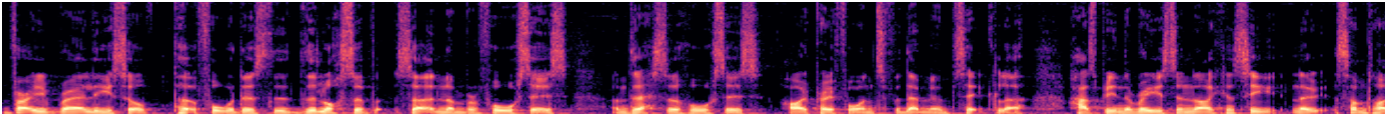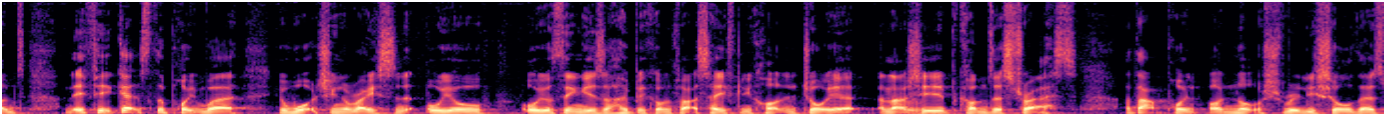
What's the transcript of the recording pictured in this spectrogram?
very rarely sort of put forward as the, the loss of a certain number of horses and the rest of the horses, high profile ones for them in particular, has been the reason. And I can see, you know, sometimes if it gets to the point where you're watching a race and all your all your thing is, I hope it comes back safe and you can't enjoy it, and actually mm. it becomes a stress. At that point, I'm not really sure there's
